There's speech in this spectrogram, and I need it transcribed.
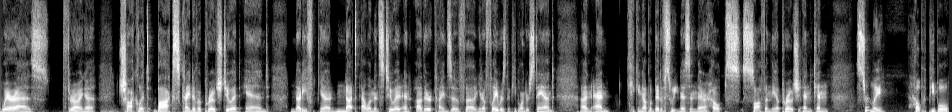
whereas throwing a chocolate box kind of approach to it and nutty you know nut elements to it and other kinds of uh, you know flavors that people understand and and kicking up a bit of sweetness in there helps soften the approach and can certainly help people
